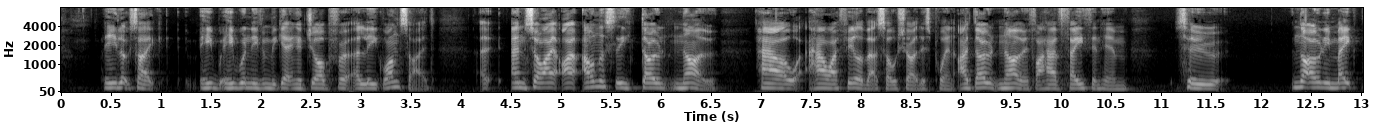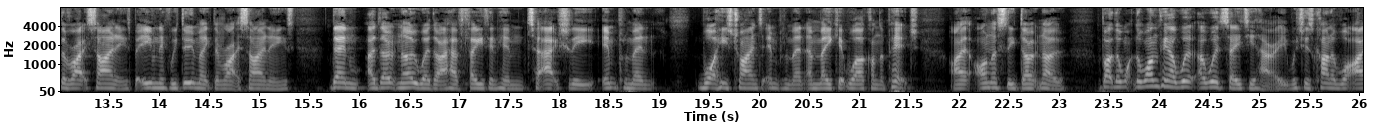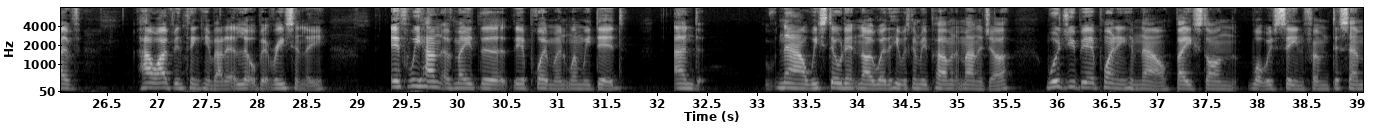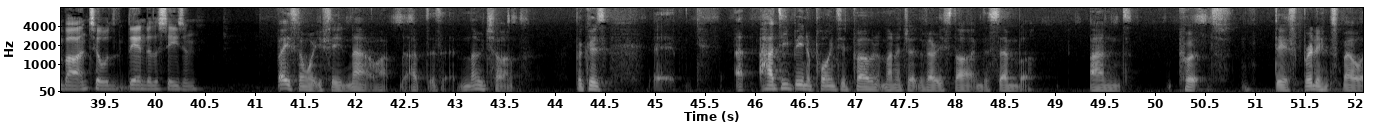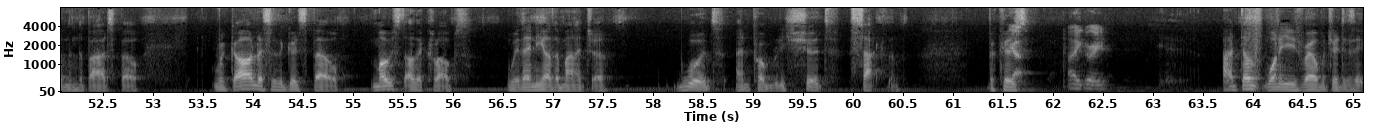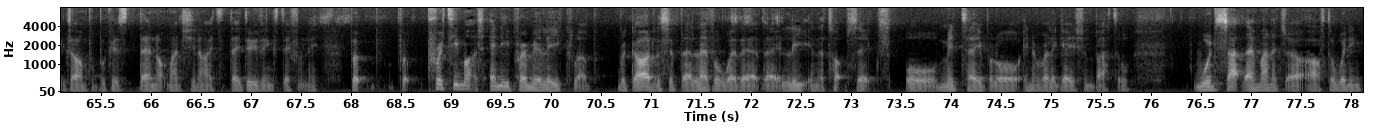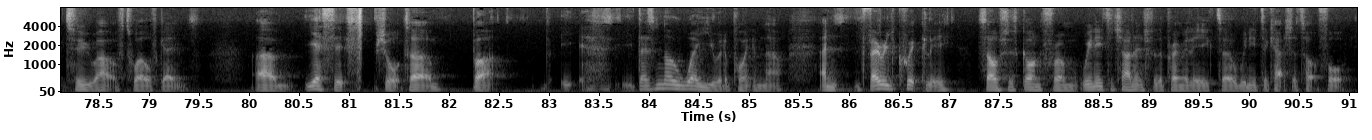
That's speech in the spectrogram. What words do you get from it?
he looks like he, he wouldn't even be getting a job for a League One side. Uh, and so I, I honestly don't know how how I feel about Solskjaer at this point. I don't know if I have faith in him to not only make the right signings, but even if we do make the right signings, then I don't know whether I have faith in him to actually implement what he's trying to implement and make it work on the pitch. I honestly don't know. But the the one thing I would I would say to you, Harry, which is kind of what I've how I've been thinking about it a little bit recently. If we hadn't have made the the appointment when we did, and now we still didn't know whether he was going to be permanent manager, would you be appointing him now based on what we've seen from December until the end of the season? Based on what you've seen now, I, I, no chance. Because uh, had he been appointed permanent manager at the very start in December, and put this brilliant spell and then the bad spell, regardless of the good spell, most other clubs with any other manager would and probably should sack them. Because yeah, I agree. I don't want to use Real Madrid as an example because they're not Manchester United. They do things differently. But but pretty much any Premier League club, regardless of their level, whether they're elite in the top six or mid-table or in a relegation battle, would sack their manager after winning two out of 12 games. Um, yes, it's short term, but there's no way you would appoint him now. And very quickly, Solskjaer's gone from we need to challenge for the Premier League to we need to catch the top four.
